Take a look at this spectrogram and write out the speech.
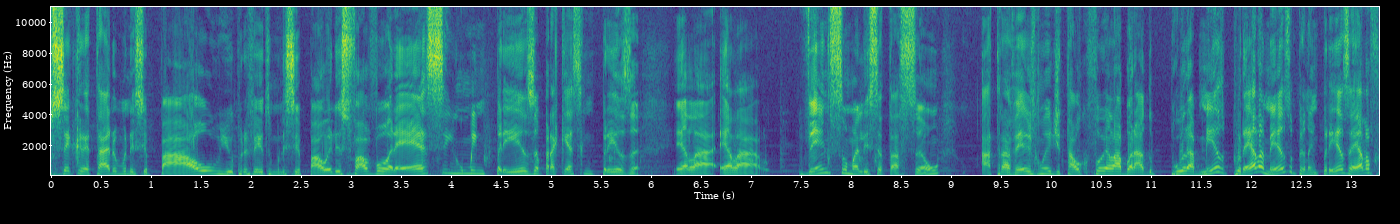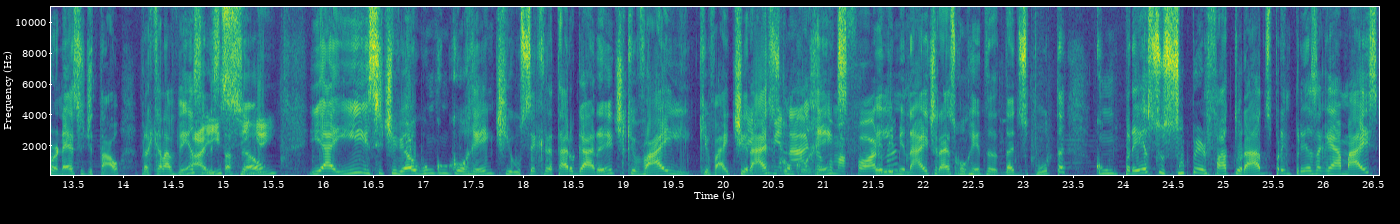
secretário municipal e o prefeito municipal eles favorecem uma empresa para que essa empresa ela, ela vença uma licitação através de um edital que foi elaborado por, a mes por ela mesma, pela empresa, ela fornece o edital para que ela vença a Aí licitação. sim, hein? E aí, se tiver algum concorrente, o secretário garante que vai que vai tirar esses Eliminar de concorrentes, eliminar e tirar esses concorrentes da, da disputa com preços super faturados para a empresa ganhar mais.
